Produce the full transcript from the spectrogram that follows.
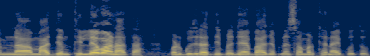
એમના માધ્યમથી લેવાના હતા. પણ ગુજરાતની પ્રજાએ ભાજપને સમર્થન આપ્યું હતું.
